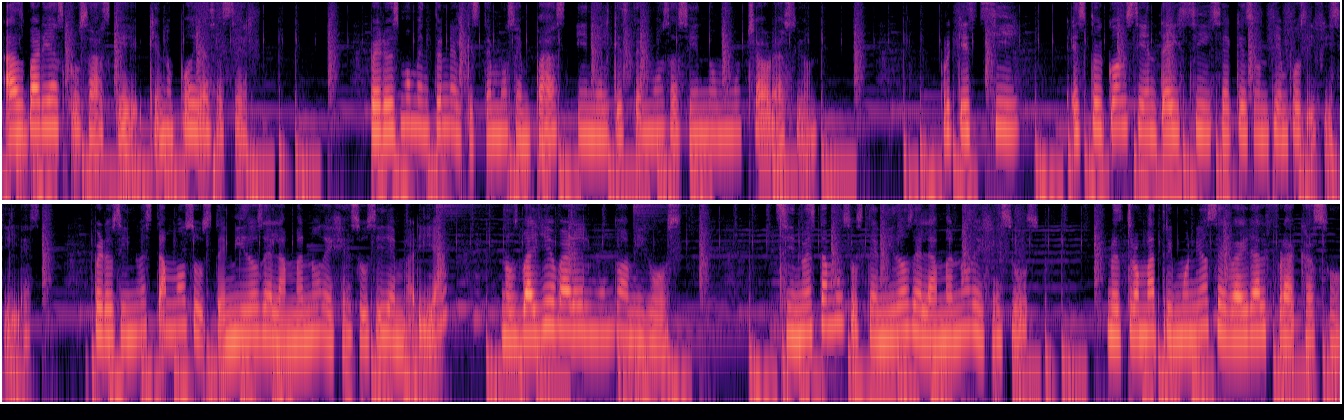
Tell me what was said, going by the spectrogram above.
haz varias cosas que, no podías hacer. Pero es momento en el que estemos en paz y en el que estemos haciendo mucha oración. Porque sí, estoy consciente y sí sé que son tiempos difíciles. Pero si no estamos sostenidos de la mano de Jesús y de María, nos va a llevar el mundo, amigos. Si no estamos sostenidos de la mano de Jesús, nuestro matrimonio se va a ir al fracaso.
